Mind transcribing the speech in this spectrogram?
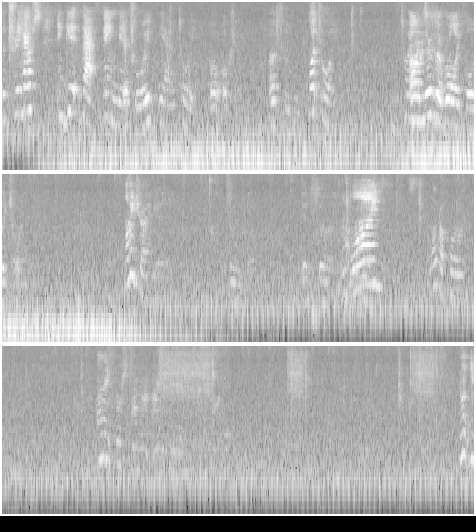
the treehouse and get that thing there. That toy? Yeah, the toy. Oh, okay. That's gonna be What toy? Toy Um, that's- there's a roly poly toy. Let me try and get it. It's uh not Blind. What a horror. Only first time I, I did it. You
